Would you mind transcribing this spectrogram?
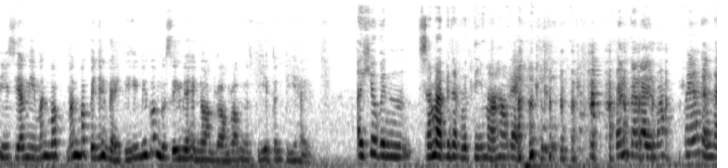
ตรีเสียงนี่มันบ่มันบ่เป็นจังไดติมีความรู้สึกได้ให้น้องร้องร้องดนตรีเฮ็ดดนตรีให้ ไอคิวเป็นสามารถเป็นนักดนตรีหมาเฮาได้ ไปทำการใดเห็นปะไปน้ำกันไหน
